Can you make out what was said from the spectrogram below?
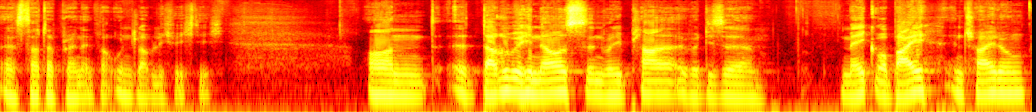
äh, Startup-Brand einfach unglaublich wichtig. Und äh, darüber hinaus sind wir die Plan über diese Make-or-Buy-Entscheidung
